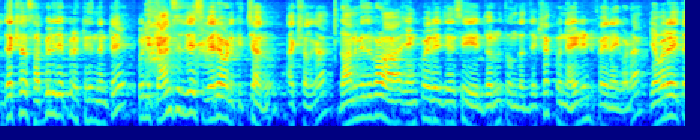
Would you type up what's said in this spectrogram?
అధ్యక్ష సభ్యులు చెప్పినట్టు ఏంటంటే కొన్ని క్యాన్సిల్ చేసి వేరే వాళ్ళకి ఇచ్చారు యాక్చువల్గా. దాని మీద కూడా ఎంక్వైరీ చేసి జరుగుతుంది అధ్యక్ష. కొన్ని ఐడెంటిఫై అయినాయి కూడా. ఎవరైతే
